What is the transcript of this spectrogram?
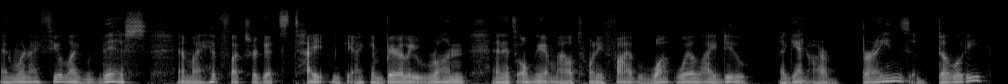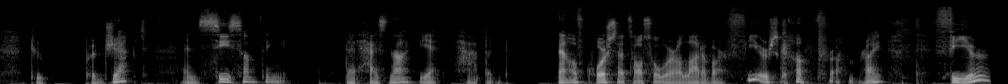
and when I feel like this and my hip flexor gets tight and I can barely run and it's only at mile 25 what will I do? Again our brain's ability to project and see something that has not yet happened. Now of course that's also where a lot of our fears come from right? Fear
